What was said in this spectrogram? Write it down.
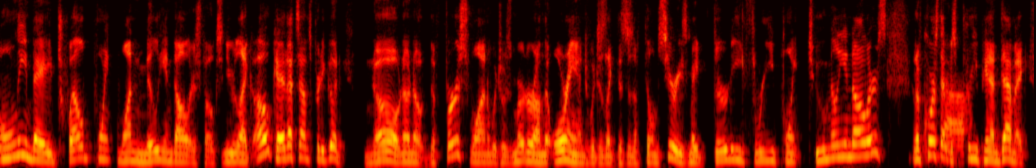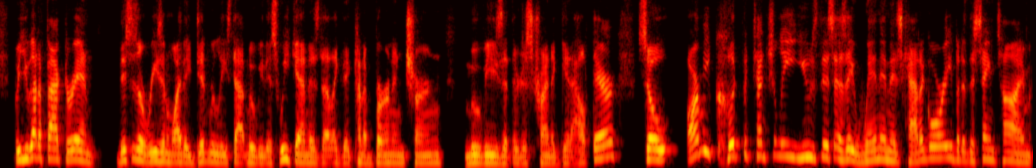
only made $12.1 million, folks. And you're like, okay, that sounds pretty good. No, no, no. The first one, which was Murder on the Orient, which is like this is a film series, made $33.2 million. And of course, that was pre-pandemic, but you got to factor in this is a reason why they did release that movie this weekend is that like they kind of burn and churn movies that they're just trying to get out there. So Armie could potentially use this as a win in his category, but at the same time,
